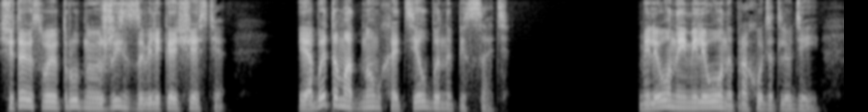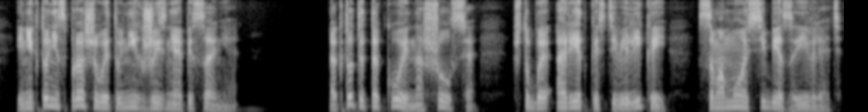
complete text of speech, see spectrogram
Считаю свою трудную жизнь за великое счастье. И об этом одном хотел бы написать. Миллионы и миллионы проходят людей — и никто не спрашивает у них жизнеописания. А кто ты такой нашелся, чтобы о редкости великой самому о себе заявлять?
